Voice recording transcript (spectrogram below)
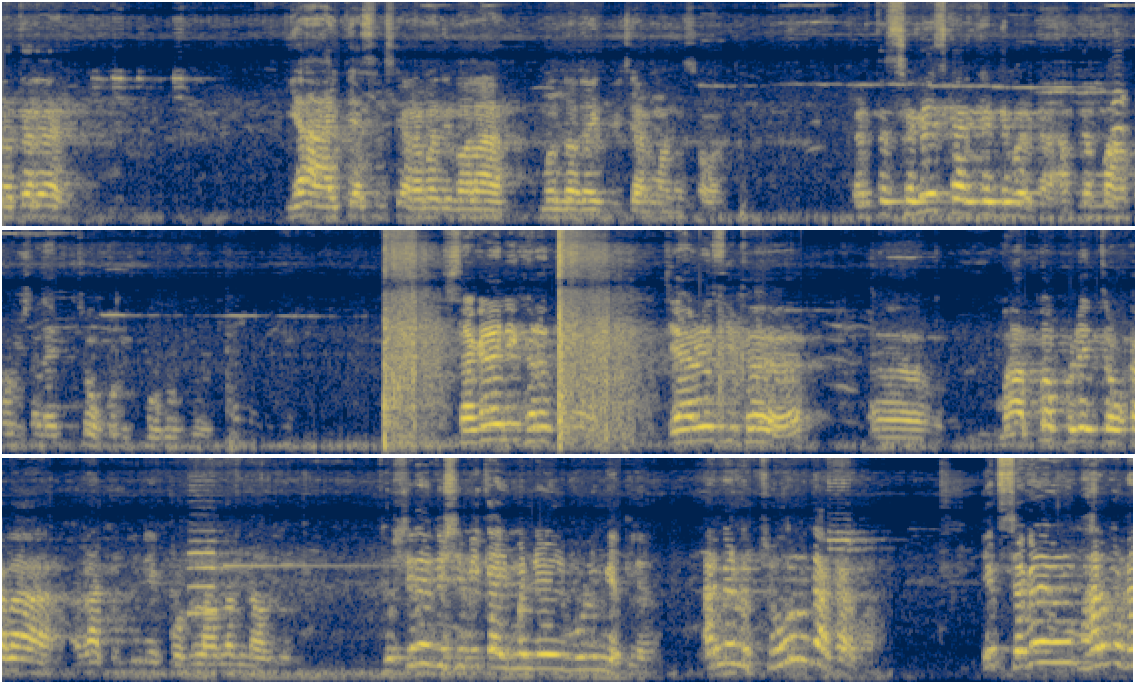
खरं तर या ऐतिहासिक शहरामध्ये मला मनोदायक विचार मानासा वाटतो खरं तर सगळेच कार्यकर्ते बरं का आपल्या महापुरुषाला एक चौकटीत फोडून सगळ्यांनी खरं तर ज्यावेळेस इथं अं, महात्मा फुले चौकाला रात्रीतून एक फोटो लावला लावले. दुसऱ्या दिवशी मी काही मंडळी बोलून घेतलं. आणि मी म्हणलं, चोरून टाकावा एक सगळे मिळून फार मोठा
